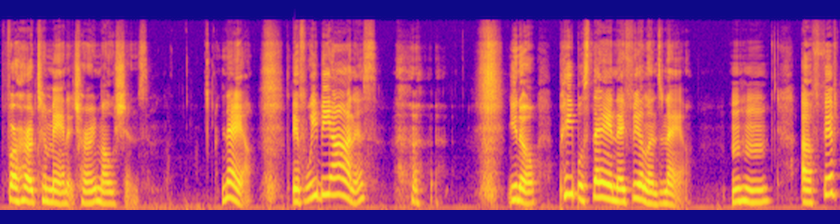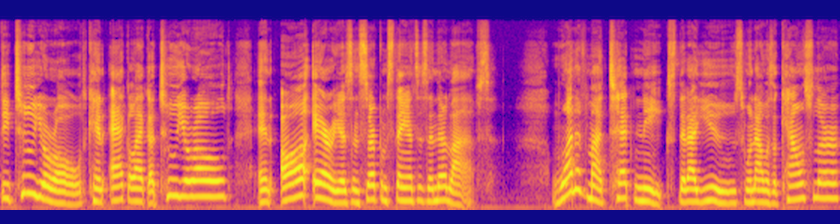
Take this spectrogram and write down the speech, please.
for her to manage her emotions. Now, if we be honest, you know, people stay in their feelings now. Mm-hmm. A 52 year old can act like a two year old in all areas and circumstances in their lives. One of my techniques that I used when I was a counselor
